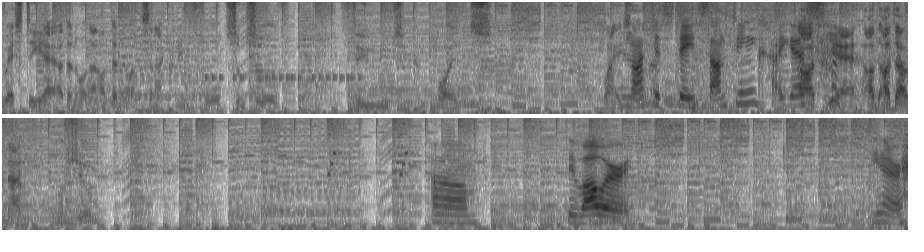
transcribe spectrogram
USDA. I don't know what that, I don't know what that's an acronym for. Some sort of food compliance place. United States something, I guess. yeah, I, I don't know. I'm not sure. Um. Devour. Dinner.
